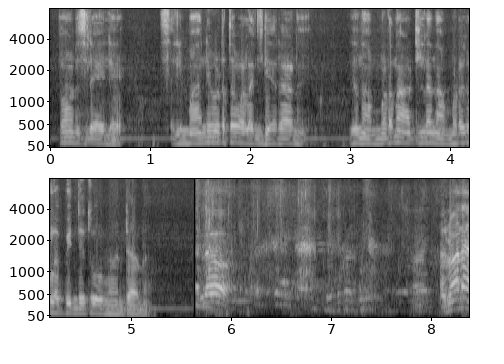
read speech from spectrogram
ഇപ്പൊ മനസ്സിലായില്ലേ? സൽമാൻ ഇവിടുത്തെ വളണ്ടിയർ ആണ്. ഇത് നമ്മുടെ നാട്ടിലെ നമ്മുടെ ക്ലബിന്റെ ടൂർണമെന്റ് ആണ്. ഹലോ. സൽമാനെ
